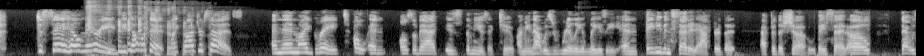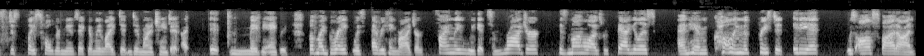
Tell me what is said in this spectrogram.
Just say a Hail Mary. Be done with it. Like Roger says. And then my great. Oh, and also bad is the music too. I mean, that was really lazy. And they even said it after the, after the show. They said, oh, that was just placeholder music and we liked it and didn't want to change it. I, it made me angry. But my great was everything Roger. Finally, we get some Roger. His monologues were fabulous and him calling the priest an idiot was all spot on.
